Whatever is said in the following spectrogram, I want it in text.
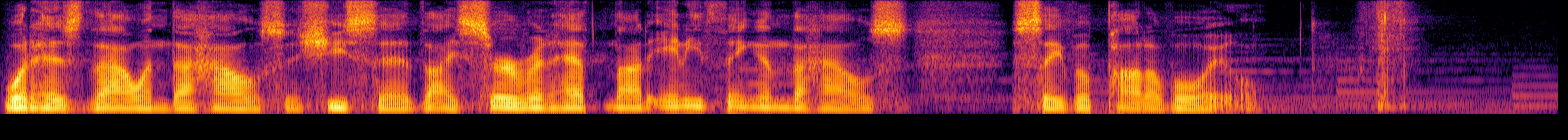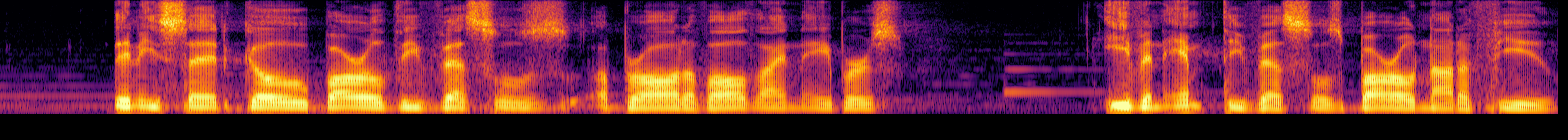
what hast thou in the house? And she said, Thy servant hath not anything in the house save a pot of oil. Then he said, Go borrow thee vessels abroad of all thy neighbors, even empty vessels, borrow not a few.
